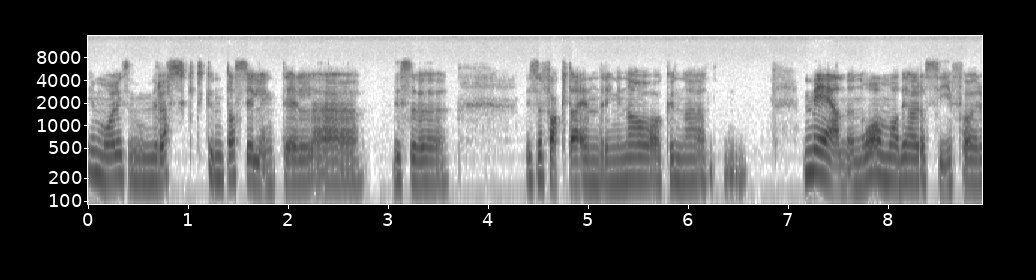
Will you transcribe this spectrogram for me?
Vi må liksom raskt kunne ta stilling til disse, disse faktaendringene og kunne mene noe om hva de har å si for,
